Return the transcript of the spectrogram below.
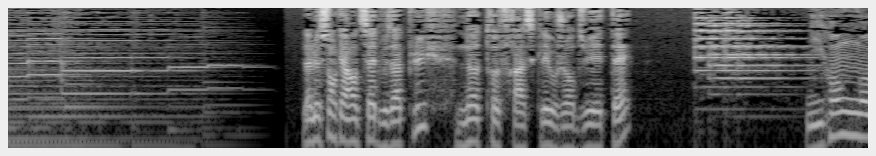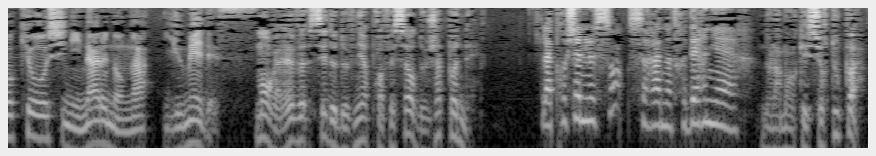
La leçon 47 vous a plu? Notre phrase clé aujourd'hui était mon rêve, c'est de devenir professeur de japonais. La prochaine leçon sera notre dernière. Ne la manquez surtout pas.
